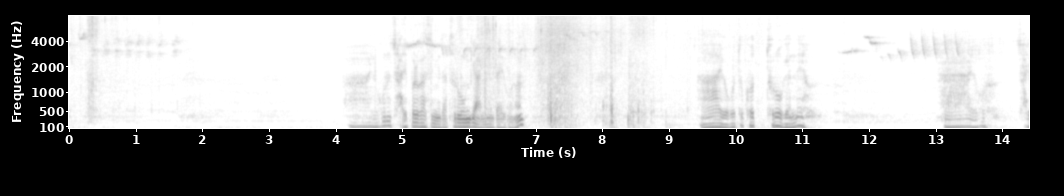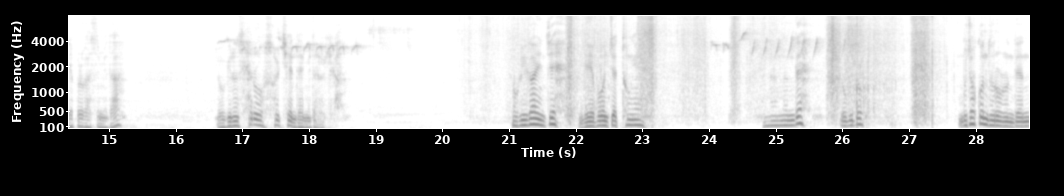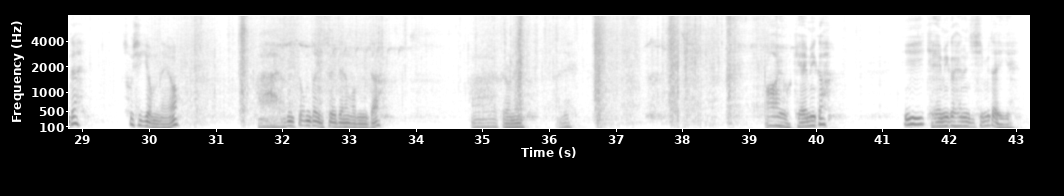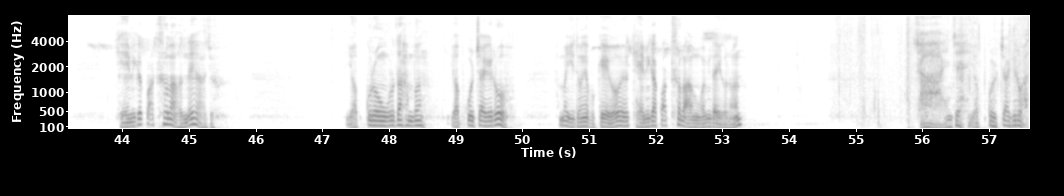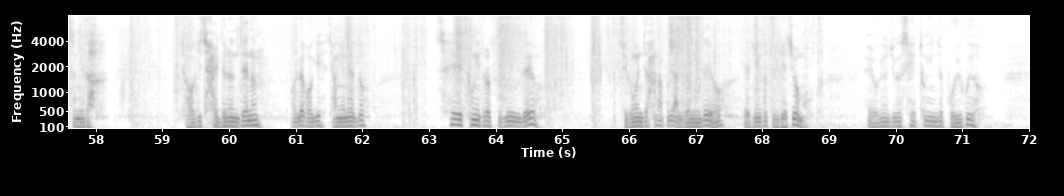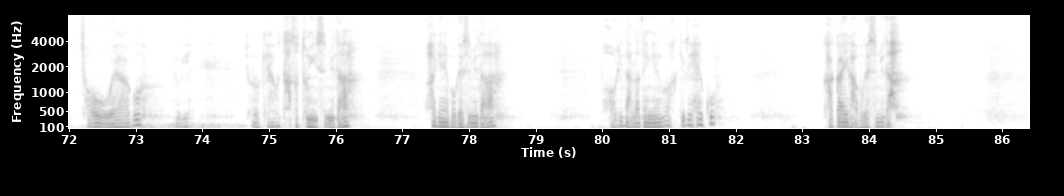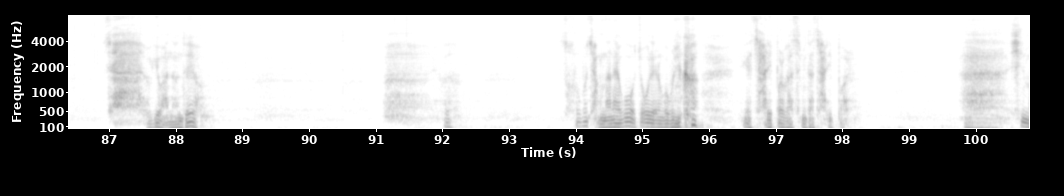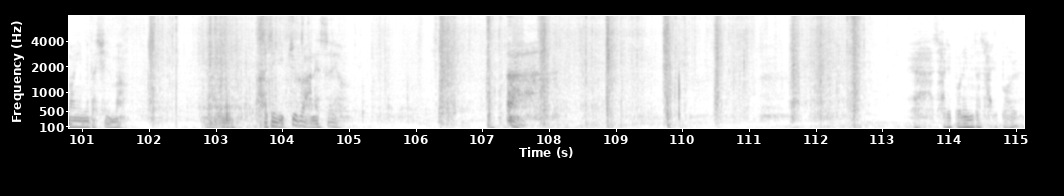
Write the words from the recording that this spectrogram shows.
아, 요거는 자리벌 같습니다. 들어온 게 아닙니다. 이거는. 아, 요것도 곧 들어오겠네요. 아, 요거 자리벌 같습니다. 여기는 새로 설치한 데입니다, 여기가. 여기가 이제 네 번째 통에 해놨는데, 여기도 무조건 들어오는 데인데, 소식이 없네요. 아, 여기 조금 더 있어야 되는 겁니다. 아, 그러네. 아직. 아유, 개미가, 이 개미가 하는 짓입니다, 이게. 개미가 꽉 틀어 막았네요, 아주. 옆구렁으로 다 한번, 옆골짜기로 한번 이동해 볼게요. 개미가 꽉 틀어 막은 겁니다, 이거는. 자, 이제 옆골짜기로 왔습니다. 저기 잘 드는 데는 원래 거기 작년에도 세 통이 들었었는데요. 지금은 이제 하나뿐이 안 들었는데요. 내중에도 들겠죠, 뭐. 여기는 지금 세 통이 이제 보이고요. 저 우회하고 여기 저렇게 하고 다섯 통이 있습니다. 확인해 보겠습니다. 벌이 날라다니는 것 같기도 하고 가까이 가보겠습니다. 자 여기 왔는데요. 서로 뭐 장난하고 쪼그리는 거 보니까 이게 자리벌 같습니다. 자리벌. 아, 실망입니다. 실망. 아직 입주를 안 했어요. 자리벌입니다. 자리벌.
